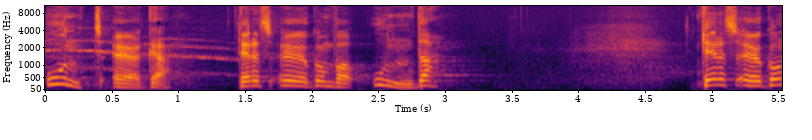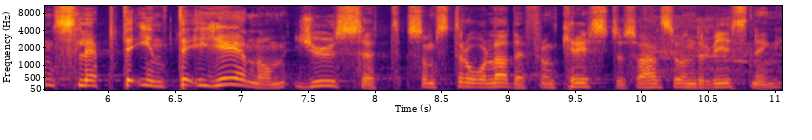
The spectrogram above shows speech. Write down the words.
ont öga. Deras ögon var onda. Deras ögon släppte inte igenom ljuset som strålade från Kristus och hans undervisning.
